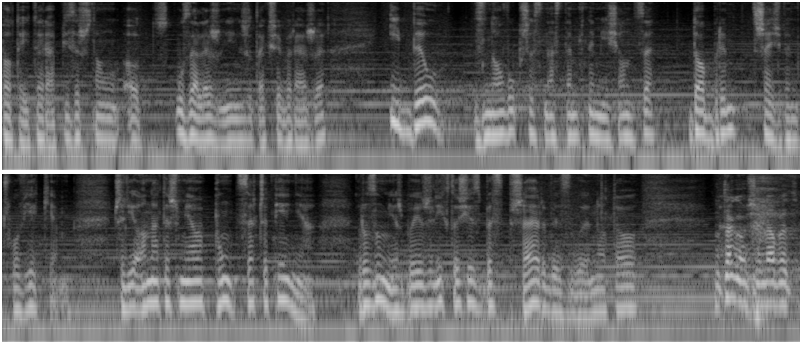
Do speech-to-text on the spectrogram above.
po tej terapii, zresztą od uzależnień, że tak się wyrażę, i był znowu przez następne miesiące dobrym, trzeźwym człowiekiem. Czyli ona też miała punkt zaczepienia. Rozumiesz, bo jeżeli ktoś jest bez przerwy zły, no to No tak, on się nawet,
